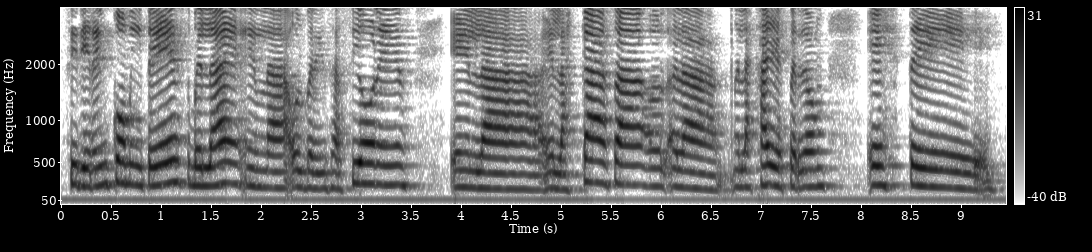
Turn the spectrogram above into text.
si tienen comités, ¿verdad? En las urbanizaciones, en, la, en las casas, en, en las calles, perdón. Este,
